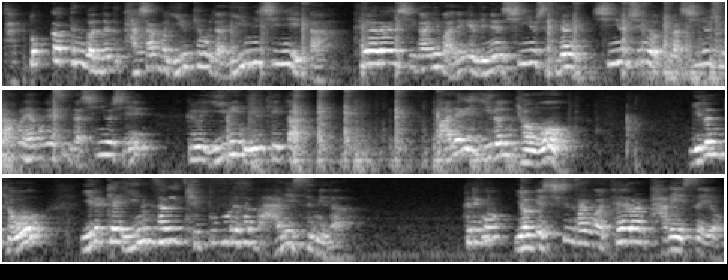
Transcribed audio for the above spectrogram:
자, 똑같은 건데도 다시 한번 이렇게 보자. 임신이 있다. 태어난 시간이 만약에 되면 신유시 그냥 신유시는 없지만 신유시를 한번 해보겠습니다. 신유시 그 이민 이렇게 있다. 만약에 이런 경우 이런 경우 이렇게 인상이 뒷부분에서 많이 있습니다. 그리고 여기에 식신상과 태어난 달에 있어요.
